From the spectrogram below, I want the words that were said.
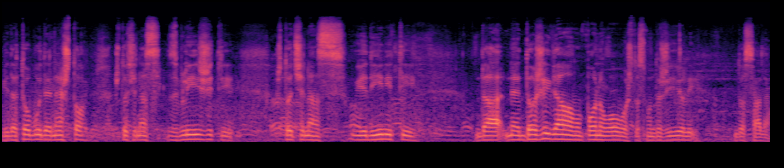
i da to bude nešto što će nas zbližiti, što će nas ujediniti, da ne doživljavamo ponovo ovo što smo doživjeli do sada.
